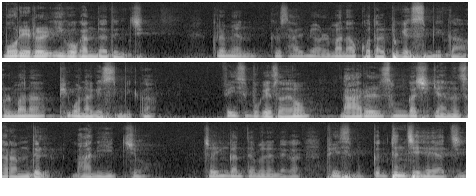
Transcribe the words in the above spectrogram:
모래를 이고 간다든지 그러면 그 삶이 얼마나 고달프겠습니까? 얼마나 피곤하겠습니까? 페이스북에서요 나를 성가시게 하는 사람들 많이 있죠. 저 인간 때문에 내가 페이스북 끊든지 해야지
